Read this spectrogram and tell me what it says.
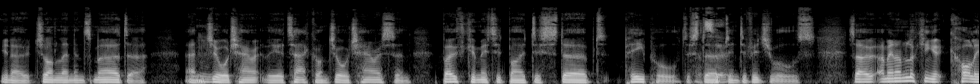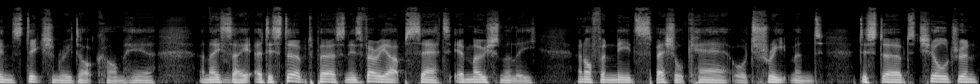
you know, John Lennon's murder and hmm. George Har- the attack on George Harrison, both committed by disturbed people, disturbed individuals. So, I mean, I'm looking at collinsdictionary.com here, and they hmm. say a disturbed person is very upset emotionally and often needs special care or treatment. Disturbed children,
